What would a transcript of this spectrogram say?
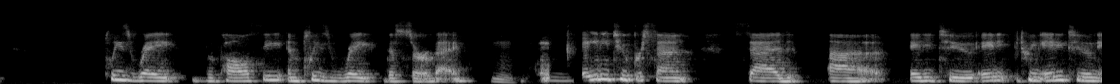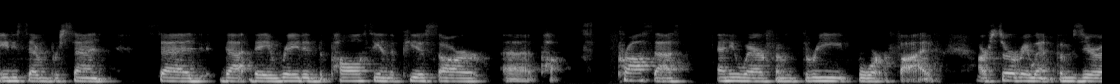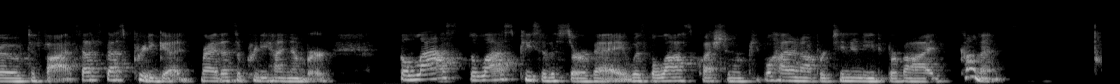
please rate the policy and please rate the survey. Mm. 82% said uh, 82, 80, between 82 and 87% said that they rated the policy and the PSR uh, po- process anywhere from three, four, or five. Our survey went from zero to five. That's that's pretty good, right? That's a pretty high number. The last the last piece of the survey was the last question where people had an opportunity to provide comments.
